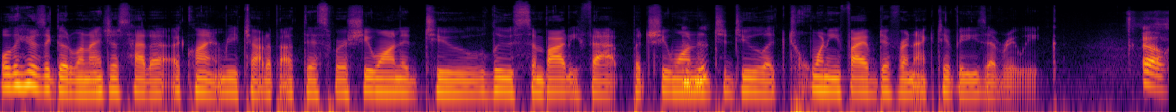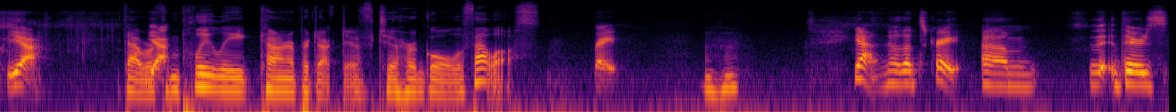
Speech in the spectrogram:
well, here's a good one. I just had a, a, client reach out about this where she wanted to lose some body fat, but she wanted mm-hmm. to do like 25 different activities every week. Oh, yeah. That were yeah. completely counterproductive to her goal of fat loss. Right. Mm-hmm. Yeah, no, that's great. Um, th- there's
